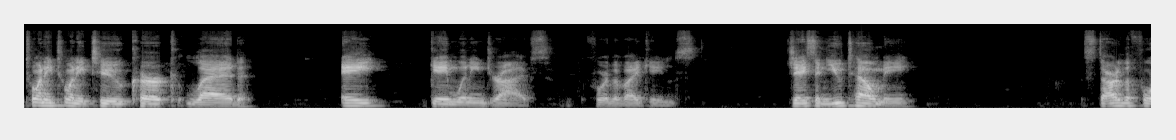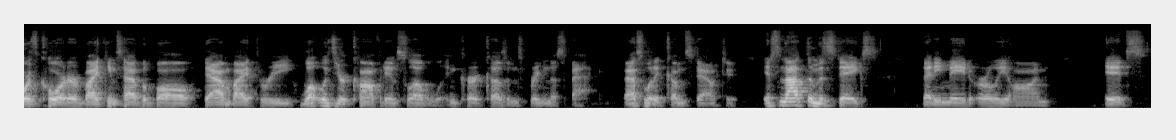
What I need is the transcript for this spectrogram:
2022, Kirk led eight game winning drives for the Vikings. Jason, you tell me Start of the fourth quarter, Vikings have the ball down by three. What was your confidence level in Kirk Cousins bringing us back? That's what it comes down to. It's not the mistakes that he made early on, it's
